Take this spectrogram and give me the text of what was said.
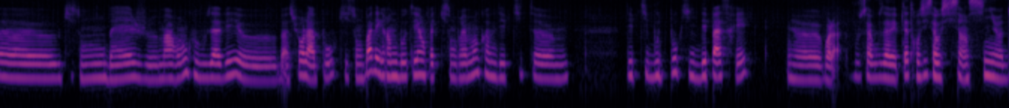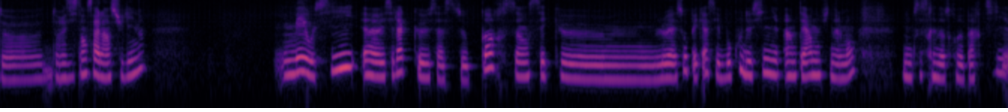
euh, qui sont beige, marron, que vous avez euh, bah, sur la peau, qui sont pas des grains de beauté en fait, qui sont vraiment comme des, petites, euh, des petits bouts de peau qui dépasseraient. voilà, vous, ça vous avez peut-être aussi, ça aussi c'est un signe de, résistance à l'insuline. Mais aussi, c'est là que ça se corse, hein, c'est que hum, le SOPK c'est beaucoup de signes internes finalement. Donc ce serait notre partie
